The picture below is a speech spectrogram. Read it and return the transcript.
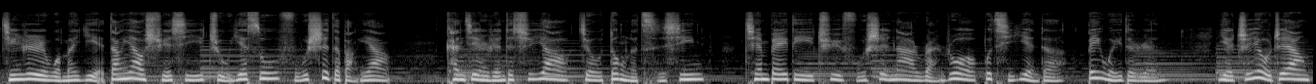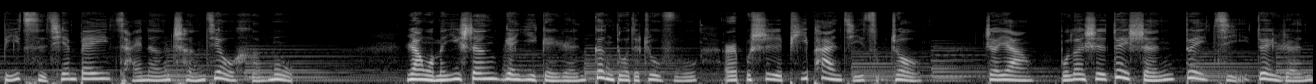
今日我们也当要学习主耶稣服侍的榜样，看见人的需要就动了慈心，谦卑地去服侍那软弱不起眼的卑微的人，也只有这样彼此谦卑，才能成就和睦。让我们一生愿意给人更多的祝福，而不是批判及诅咒。这样，不论是对神、对己、对人，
